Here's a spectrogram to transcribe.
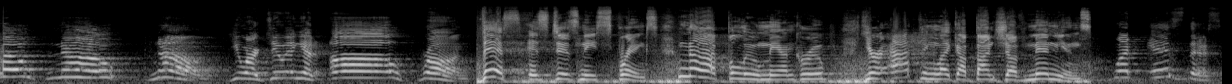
No, no, no! You are doing it all wrong. This is Disney Springs, not Blue Man Group. You're acting like a bunch of minions. What is this?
